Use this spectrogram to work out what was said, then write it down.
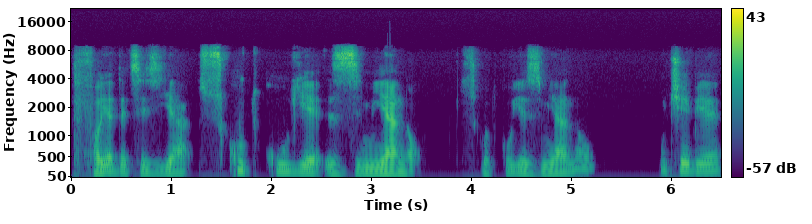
Twoja decyzja skutkuje zmianą. Skutkuje zmianą u Ciebie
